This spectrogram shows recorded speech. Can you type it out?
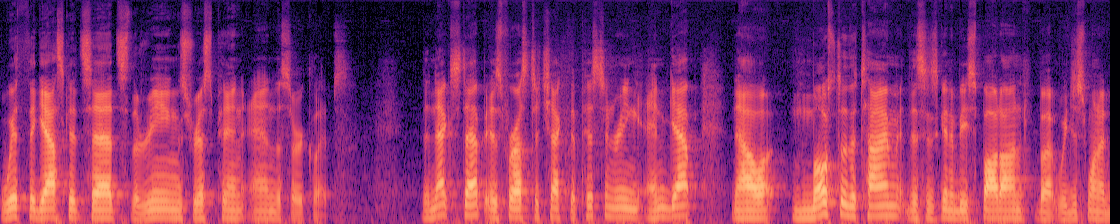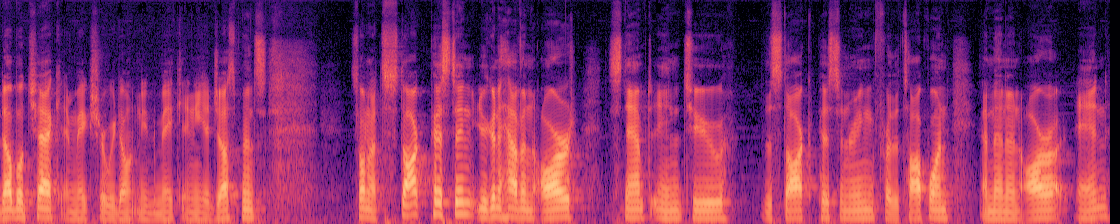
with the gasket sets, the rings, wrist pin, and the circlips. The next step is for us to check the piston ring end gap. Now, most of the time this is gonna be spot on, but we just wanna double check and make sure we don't need to make any adjustments. So on a stock piston, you're gonna have an R stamped into the stock piston ring for the top one, and then an RN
